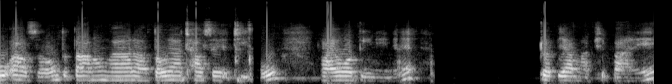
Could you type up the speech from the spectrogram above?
ဟိုအောက်ဆုံး15360အထိကို live working နေနဲ့တွက်ပြမှာဖြစ်ပါတယ်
